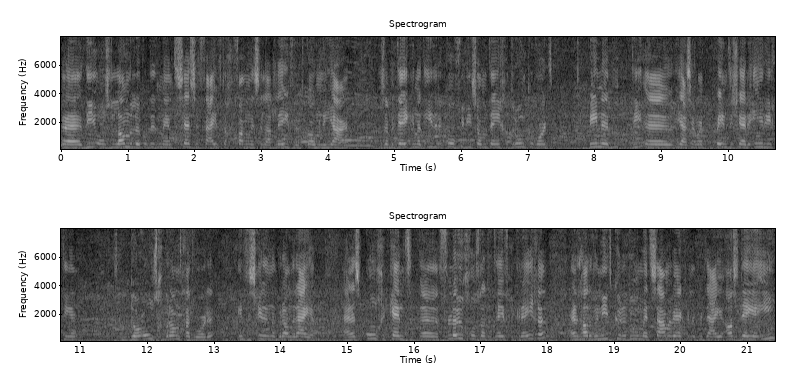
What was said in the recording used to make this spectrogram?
eh, die ons landelijk op dit moment 56 gevangenissen laat leveren het komende jaar. Dus dat betekent dat iedere koffie die zo meteen gedronken wordt binnen die eh, ja, zeg maar penitentiaire inrichtingen door ons gebrand gaat worden in verschillende branderijen. En dat is ongekend eh, vleugels dat het heeft gekregen. En dat hadden we niet kunnen doen met samenwerkende partijen als DEI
